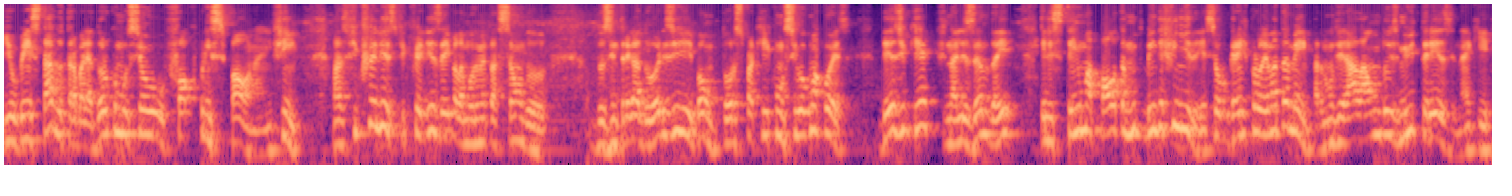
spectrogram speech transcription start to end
e o bem-estar do trabalhador como o seu foco principal, né? Enfim, mas fico feliz, fico feliz aí pela movimentação do, dos entregadores e, bom, torço para que consigam alguma coisa. Desde que, finalizando daí, eles têm uma pauta muito bem definida. Esse é o grande problema também, para não virar lá um 2013, né? Que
